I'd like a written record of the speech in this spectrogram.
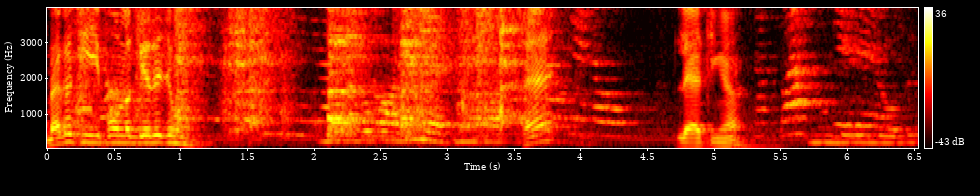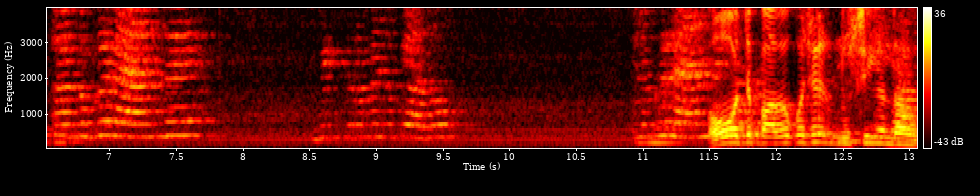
ਮੈਂ ਕਿਹਾ ਕੀ ਪਾਉਣ ਲੱਗੇ ਇਹਦੇ 'ਚ ਹੁਣ? ਹੈ? ਲੈਚੀਆਂ। ਉਹ 'ਚ ਪਾ ਦਿਓ ਕੁਛ, ਲੁੱਸੀ ਜਾਂਦਾ ਉਹ।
